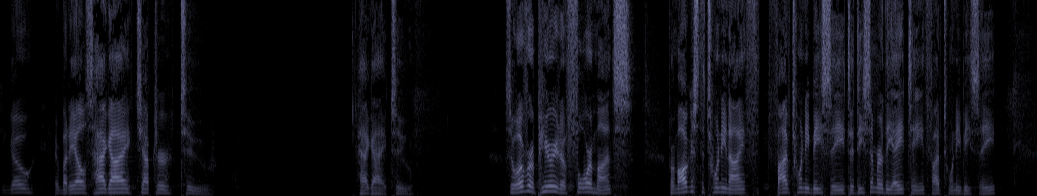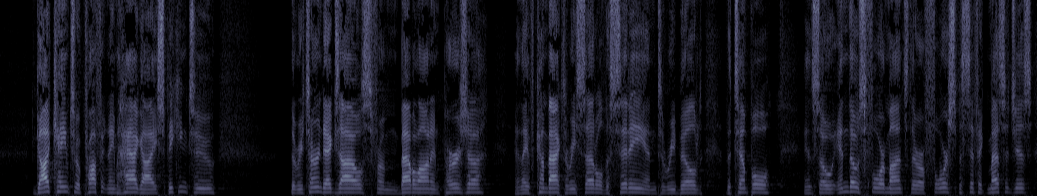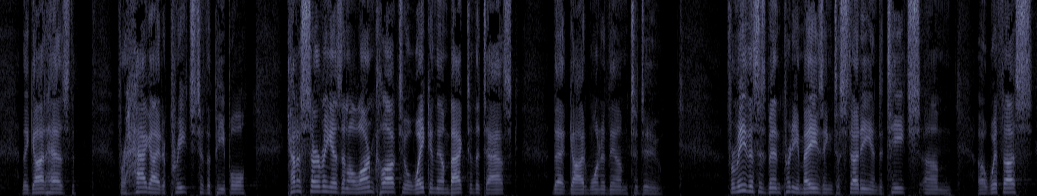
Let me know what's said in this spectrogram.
can go. Everybody else, Haggai chapter 2. Haggai 2. So, over a period of four months, from August the 29th, 520 BC, to December the 18th, 520 BC, God came to a prophet named Haggai speaking to the returned exiles from Babylon and Persia, and they've come back to resettle the city and to rebuild the temple. And so, in those four months, there are four specific messages that God has for Haggai to preach to the people, kind of serving as an alarm clock to awaken them back to the task that God wanted them to do. For me, this has been pretty amazing to study and to teach um, uh, with us.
